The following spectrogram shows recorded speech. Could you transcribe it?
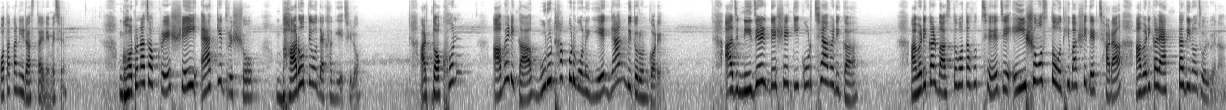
পতাকা নিয়ে রাস্তায় নেমেছে। ঘটনাচক্রে সেই একই দৃশ্য ভারতেও দেখা গিয়েছিল। আর তখন আমেরিকা গুরু ঠাকুর বনে গিয়ে জ্ঞান বিতরণ করে। আজ নিজের দেশে কি করছে আমেরিকা? আমেরিকার বাস্তবতা হচ্ছে যে এই সমস্ত অধিবাসীদের ছাড়া আমেরিকার একটা দিনও চলবে না।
